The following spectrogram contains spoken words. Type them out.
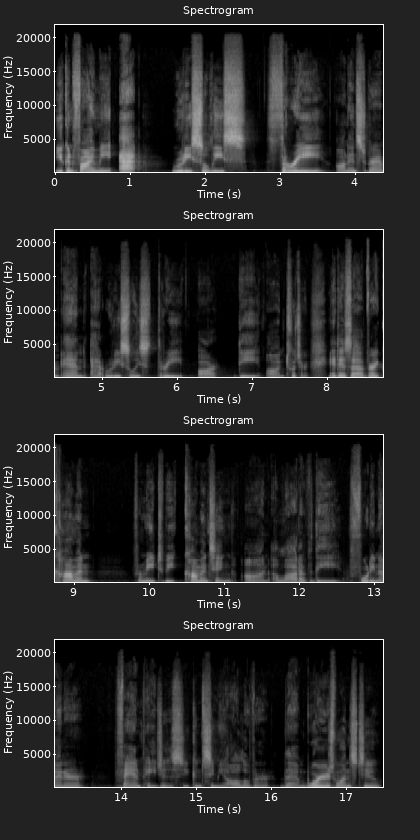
You can find me at Rudy Solis3 on Instagram and at Rudy Solis3R D on Twitter. It is uh, very common for me to be commenting on a lot of the 49er fan pages. You can see me all over them. Warriors ones too.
